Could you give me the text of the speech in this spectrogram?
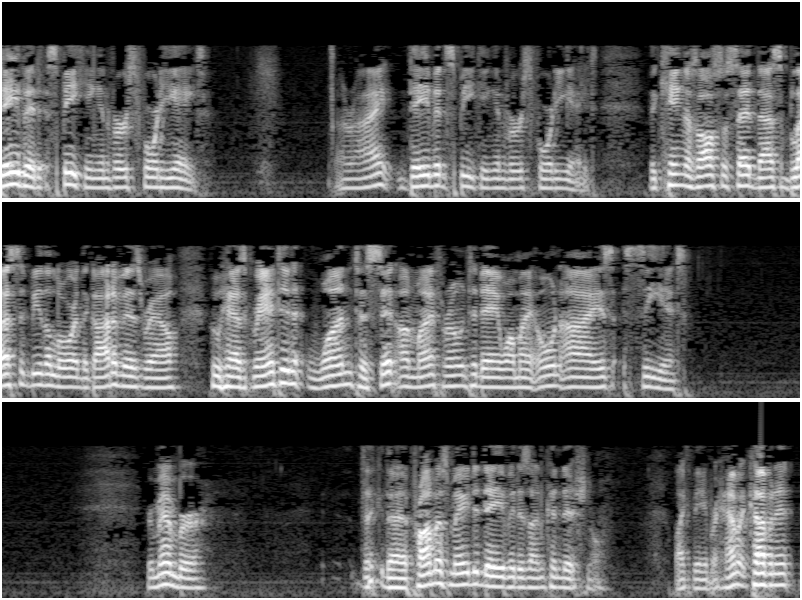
David speaking in verse 48. Alright? David speaking in verse 48. The king has also said thus, Blessed be the Lord, the God of Israel, who has granted one to sit on my throne today while my own eyes see it. Remember, the, the promise made to David is unconditional. Like the Abrahamic covenant,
